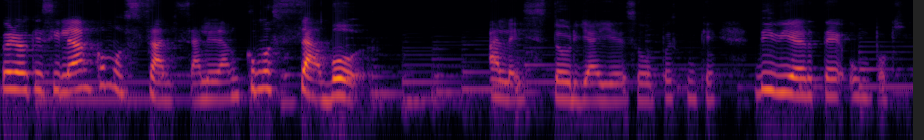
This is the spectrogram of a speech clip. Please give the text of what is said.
pero que sí le dan como salsa, le dan como sabor a la historia y eso pues como que divierte un poquito.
